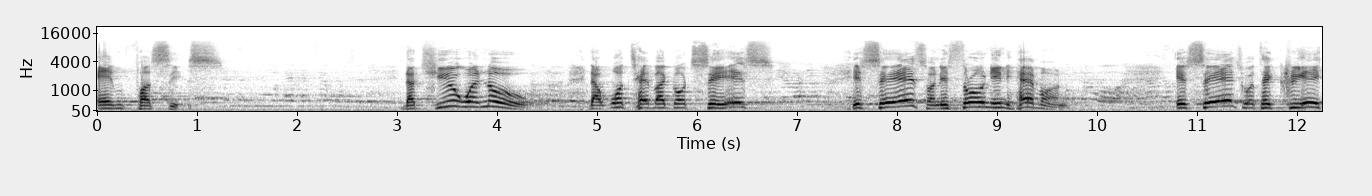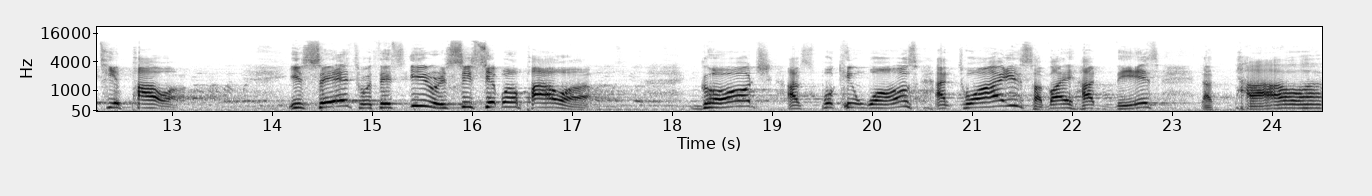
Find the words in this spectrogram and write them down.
emphasis. That you will know that whatever God says, it says on his throne in heaven. It says with a creative power. It says with his irresistible power. God has spoken once and twice have I had this, that power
